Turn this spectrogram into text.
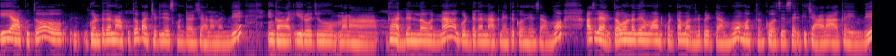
ఈ ఆకుతో గుంటగన్న ఆకుతో పచ్చడి చేసుకుంటారు చాలామంది. ఇంకా ఈరోజు మన గార్డెన్లో ఉన్న గుంటగన్న ఆకునైతే కోసేసాము. అసలు ఎంత ఉండదేమో అనుకుంటా మొదలుపెట్టాము. మొత్తం కోసేసరికి చాలా ఆకయింది.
